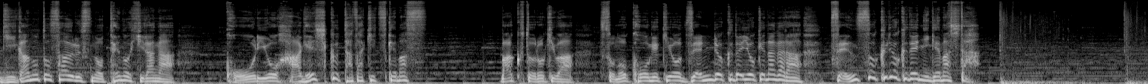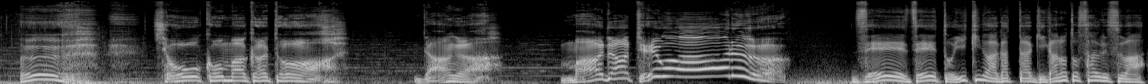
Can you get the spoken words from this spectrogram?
ギガノトサウルスの手のひらが氷を激しく叩きつけますバクとロキはその攻撃を全力で避けながら全速力で逃げました。うう超細かとだがまだ手はある。ぜーぜーと息の上がったギガノトサウルスは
